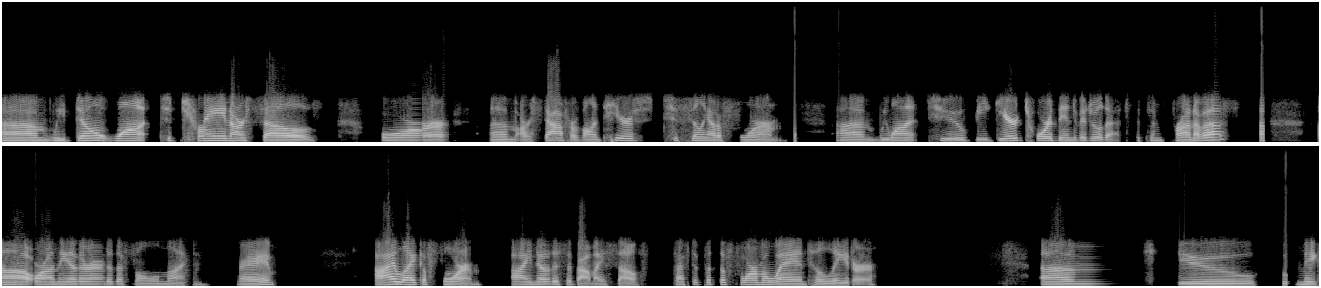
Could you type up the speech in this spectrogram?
Um, we don't want to train ourselves or um, our staff or volunteers to filling out a form um, we want to be geared toward the individual that sits in front of us uh, or on the other end of the phone line, right? I like a form. I know this about myself. So I have to put the form away until later um, to make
